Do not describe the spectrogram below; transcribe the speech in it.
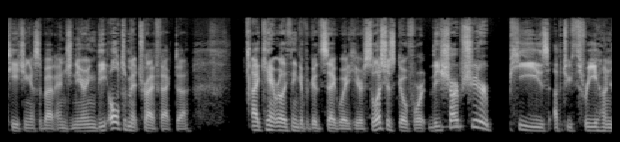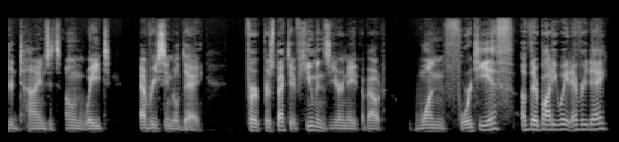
teaching us about engineering, the ultimate trifecta. I can't really think of a good segue here, so let's just go for it. The sharpshooter pees up to 300 times its own weight every single day. For perspective, humans urinate about 140th of their body weight every day.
